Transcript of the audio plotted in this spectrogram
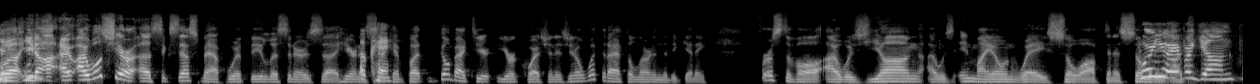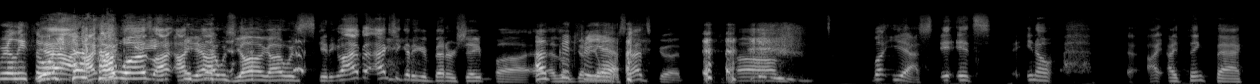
well, you know, I, I will share a success map with the listeners uh, here in a okay. second. But going back to your your question is, you know, what did I have to learn in the beginning? First of all, I was young. I was in my own way so often. As so were you ever young? Really, Thor? Yeah, I, I was. I, I, yeah, I was young. I was skinny. I'm actually getting in better shape uh, oh, as I'm getting older. So that's good. Um, but yes, it, it's you know, I, I think back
